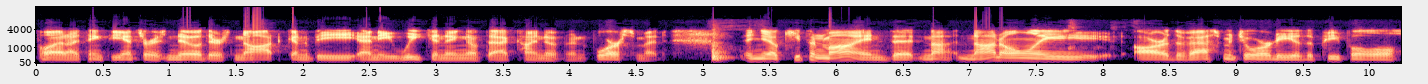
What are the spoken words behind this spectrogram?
But I think the answer is no, there's not going to be any weakening of that kind of enforcement. And, you know, keep in mind that not, not only are the vast majority of the people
